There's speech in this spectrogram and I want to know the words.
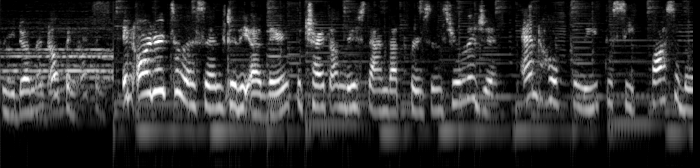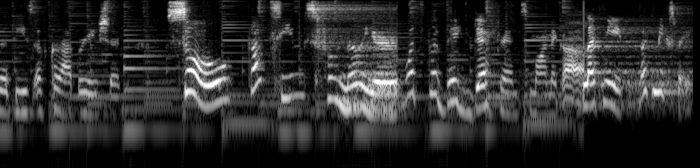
freedom and openness. In order to listen to the other, to try to understand that person's religion, and hopefully to seek possibilities of collaboration. So, that seems familiar. What's the big difference, Monica? Let me let me explain.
